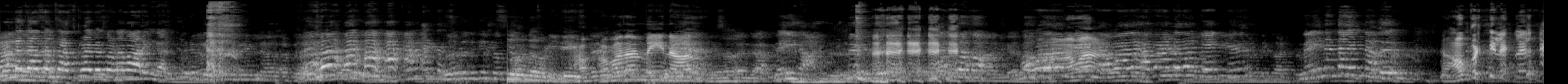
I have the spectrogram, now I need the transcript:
நல்ல தௌசண்ட் சப்ஸ்கிரைபர்ஸோட வாரீங்க திருப்பி அவதான் மெயின் ஆள் மெயினா அவன் அவன் கேக்கு மெயினா என்னது அப்படி இல்ல இல்ல, இல்ல.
